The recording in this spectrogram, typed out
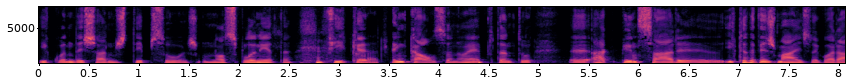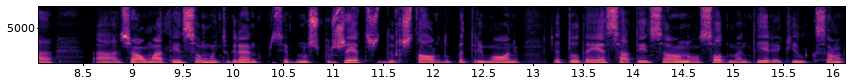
e quando deixarmos de ter pessoas, o nosso planeta fica claro. em causa, não é? Portanto, eh, há que pensar, eh, e cada vez mais, agora há já uma atenção muito grande, por exemplo, nos projetos de restauro do património, a toda essa atenção, não só de manter aquilo que são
